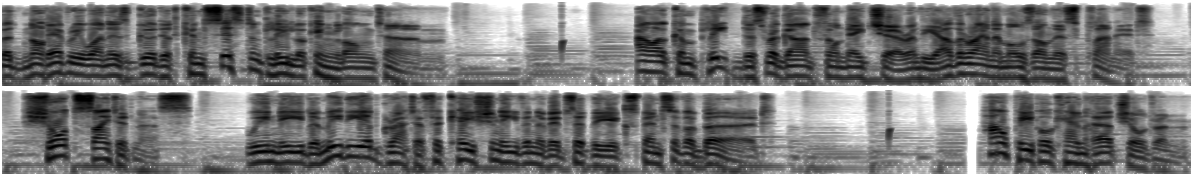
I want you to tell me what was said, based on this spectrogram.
But not everyone is good at consistently looking long term. Our complete disregard for nature and the other animals on this planet. Short-sightedness. We need immediate gratification even if it's at the expense of a bird. How people can hurt children.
